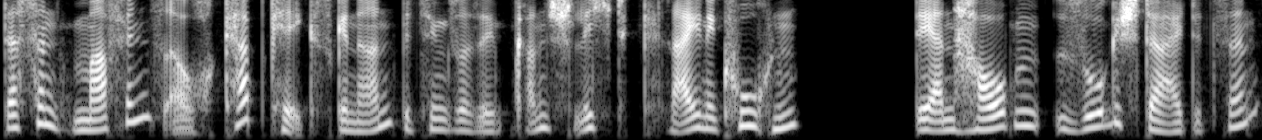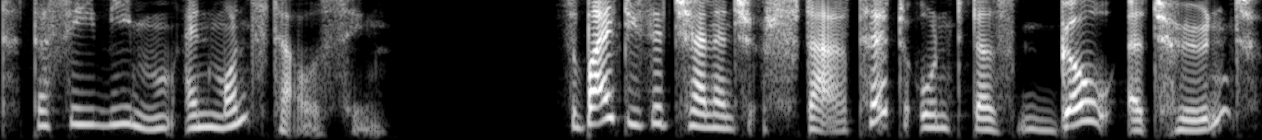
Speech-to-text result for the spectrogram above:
Das sind Muffins, auch Cupcakes genannt, beziehungsweise ganz schlicht kleine Kuchen, deren Hauben so gestaltet sind, dass sie wie ein Monster aussehen. Sobald diese Challenge startet und das Go ertönt,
